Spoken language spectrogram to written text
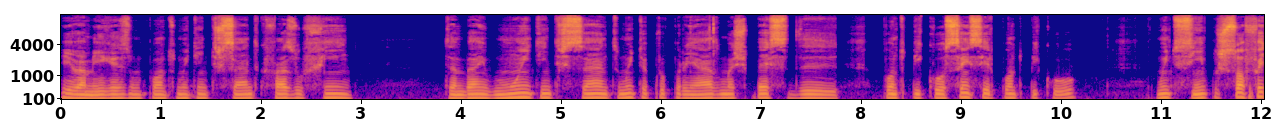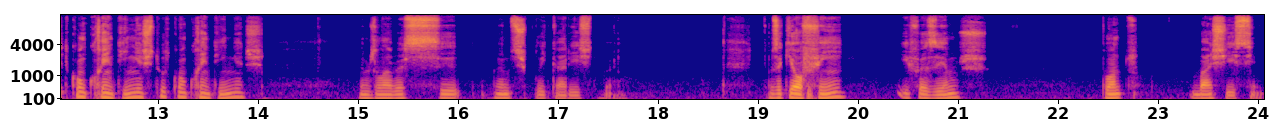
Viu, amigas, um ponto muito interessante que faz o fim também muito interessante, muito apropriado, uma espécie de ponto picô sem ser ponto picô, muito simples, só feito com correntinhas, tudo com correntinhas. Vamos lá ver se vamos explicar isto bem. Vamos aqui ao fim e fazemos ponto baixíssimo.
